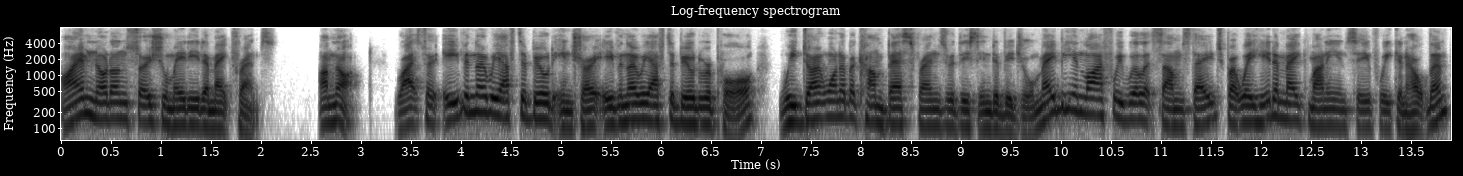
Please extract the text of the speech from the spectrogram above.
I am not on social media to make friends. I'm not right? So even though we have to build intro, even though we have to build rapport, we don't want to become best friends with this individual. Maybe in life we will at some stage, but we're here to make money and see if we can help them.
